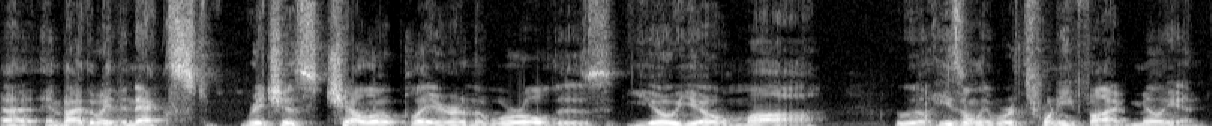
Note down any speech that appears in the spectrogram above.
Uh, and by the way, the next richest cello player in the world is Yo-Yo Ma. Who, he's only worth 25 million.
